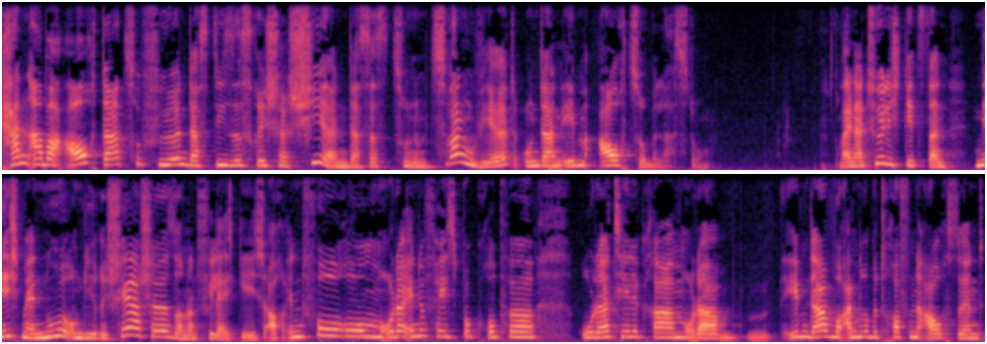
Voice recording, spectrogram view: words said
kann aber auch dazu führen, dass dieses Recherchieren, dass das zu einem Zwang wird und dann eben auch zur Belastung. Weil natürlich geht es dann nicht mehr nur um die Recherche, sondern vielleicht gehe ich auch in ein Forum oder in eine Facebook-Gruppe oder Telegram oder eben da, wo andere Betroffene auch sind.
